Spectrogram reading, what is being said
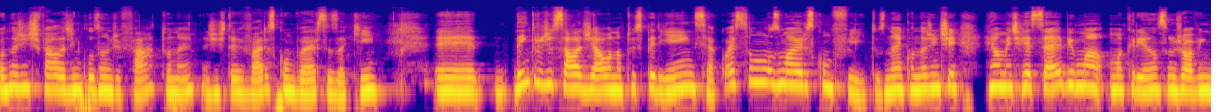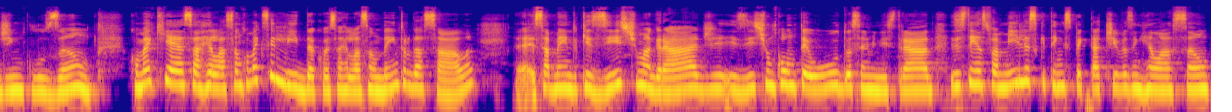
Quando a gente fala de inclusão de fato, né? A gente teve várias conversas aqui. É, dentro de sala de aula, na tua experiência, quais são os maiores conflitos, né? Quando a gente realmente recebe uma, uma criança, um jovem de inclusão, como é que é essa relação? Como é que você lida com essa relação dentro da sala, é, sabendo que existe uma grade, existe um conteúdo a ser ministrado, existem as famílias que têm expectativas em relação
